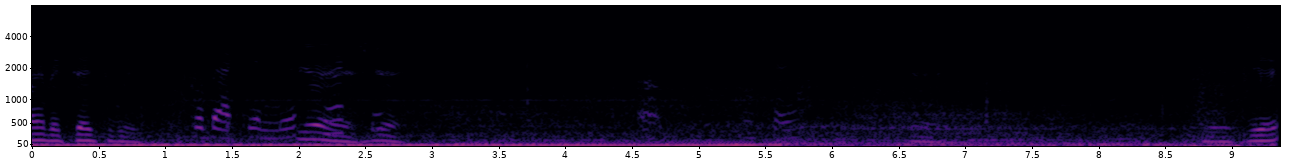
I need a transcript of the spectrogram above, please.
Find the church way. Go back in this Yeah, direction? yeah, Oh, okay. yeah. Here.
